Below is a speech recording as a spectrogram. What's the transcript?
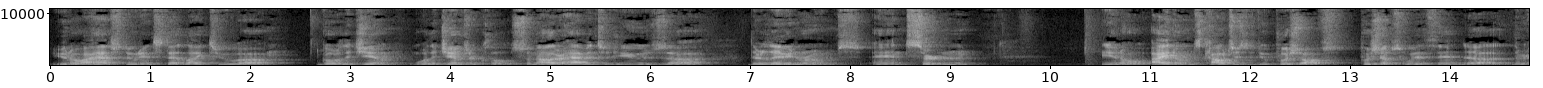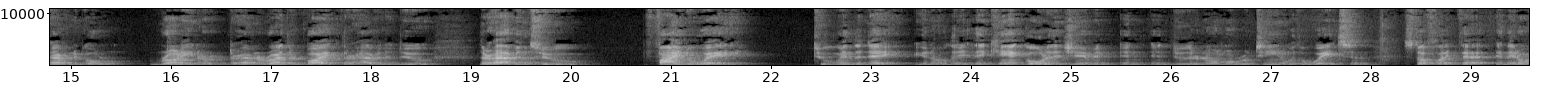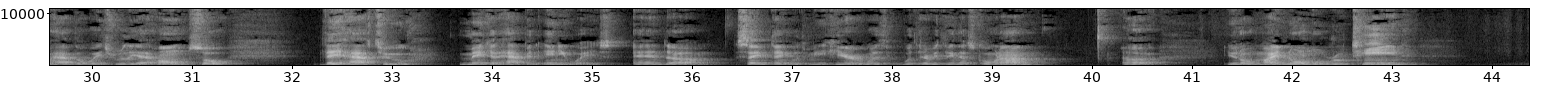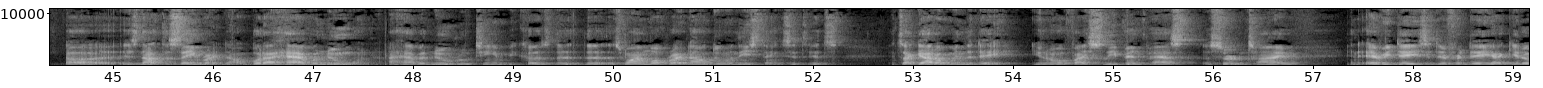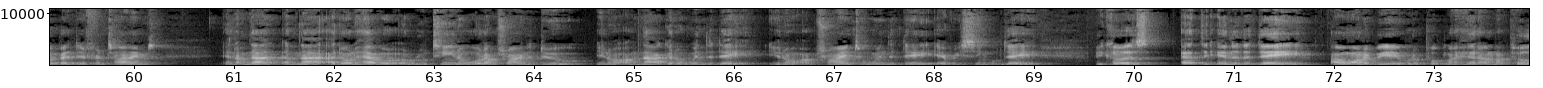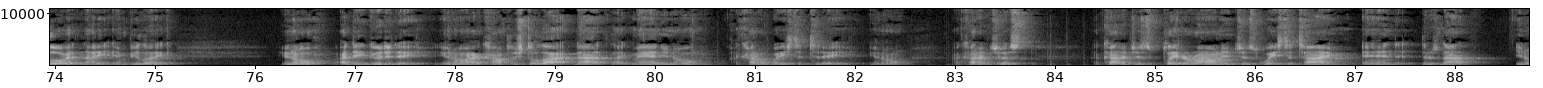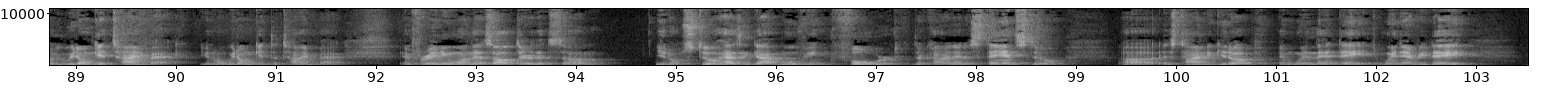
you know, I have students that like to uh, go to the gym. Well, the gyms are closed, so now they're having to use uh, their living rooms and certain, you know, items, couches to do push-offs, push-ups with, and uh, they're having to go running or they're having to ride their bike. They're having to do, they're having to find a way to win the day. You know, they, they can't go to the gym and, and, and do their normal routine with the weights and stuff like that. And they don't have the weights really at home. So they have to make it happen anyways. And um, same thing with me here with, with everything that's going on. Uh, you know, my normal routine uh, is not the same right now, but I have a new one. I have a new routine because the, the that's why I'm up right now doing these things. It's it's it's I gotta win the day. You know, if I sleep in past a certain time, and every day is a different day, I get up at different times and I'm not I'm not I don't have a, a, routine of what I'm trying to do, you know, I'm not gonna win the day. You know, I'm trying to win the day every single day because at the end of the day, I wanna be able to put my head on my pillow at night and be like, you know, I did good today. You know, I accomplished a lot. Not like, man, you know, I kind of wasted today, you know. I kind of just I kind of just played around and just wasted time and there's not, you know, we don't get time back you know, we don't get the time back. And for anyone that's out there that's, um, you know, still hasn't got moving forward, they're kind of in a standstill. Uh, it's time to get up and win that day, win every day,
